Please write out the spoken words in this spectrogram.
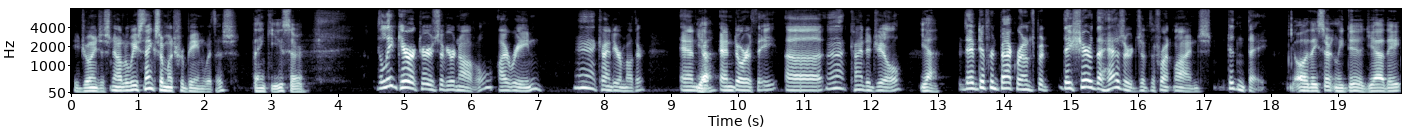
He joins us now. Louise, thanks so much for being with us. Thank you, sir. The lead characters of your novel, Irene, eh, kind of your mother, and yeah. and Dorothy, uh, eh, kind of Jill. Yeah. They have different backgrounds, but they shared the hazards of the front lines, didn't they? Oh, they certainly did. Yeah, they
